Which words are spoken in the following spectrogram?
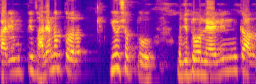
कार्यमुक्ती झाल्यानंतर येऊ शकतो. म्हणजे तो न्यायालयीन निकाल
